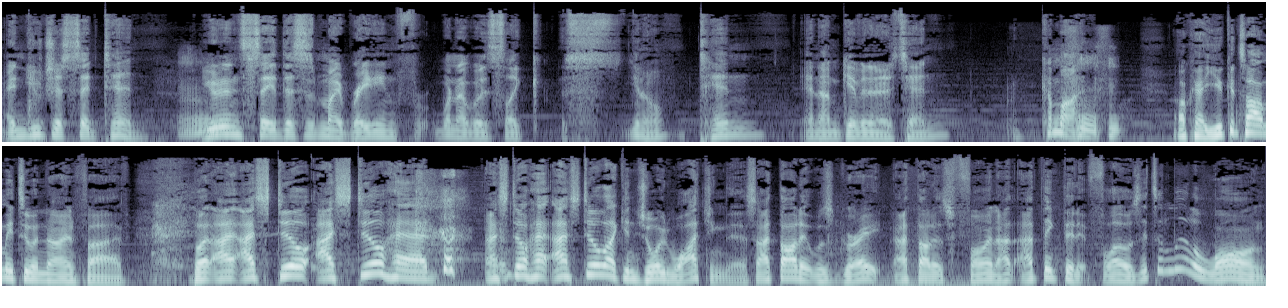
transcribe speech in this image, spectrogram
And you just said 10. Mm. You didn't say this is my rating for when I was like, you know, 10, and I'm giving it a 10. Come on. Okay, you can talk me to a nine five, but I, I still I still had I still had I still like enjoyed watching this. I thought it was great. I thought it was fun. I, I think that it flows. It's a little long.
